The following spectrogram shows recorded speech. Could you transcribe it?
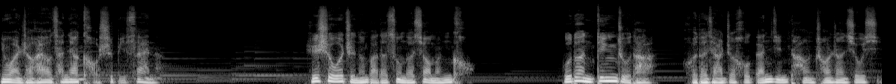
你晚上还要参加考试比赛呢。于是我只能把他送到校门口，不断叮嘱他回到家之后赶紧躺床上休息。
